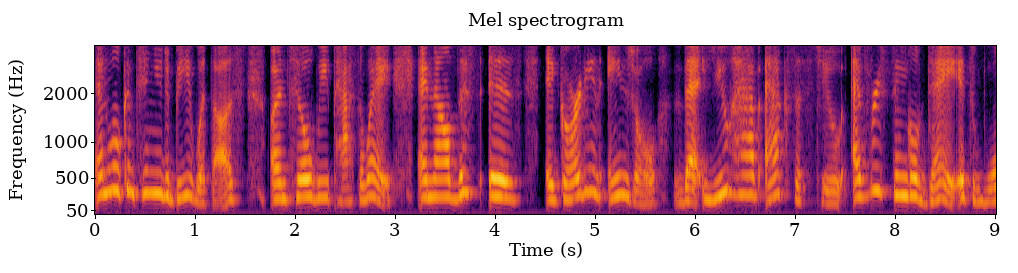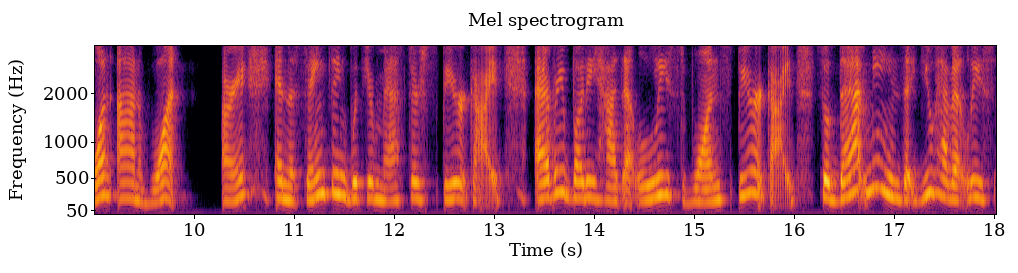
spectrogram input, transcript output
and will continue to be with us until we pass away. And now, this is a guardian angel that you have access to every single day, it's one on one. All right. And the same thing with your master spirit guide. Everybody has at least one spirit guide. So that means that you have at least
